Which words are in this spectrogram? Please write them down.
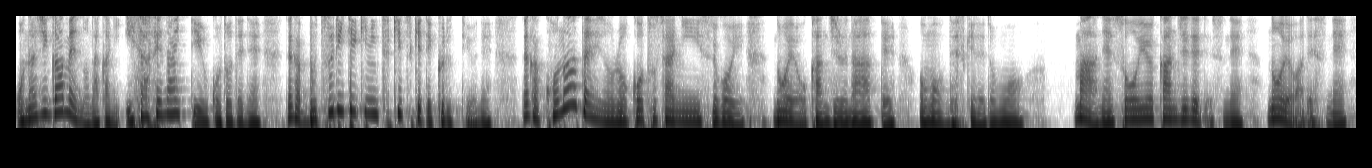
同じ画面の中にいさせないっていうことでね、なんか物理的に突きつけてくるっていうね、なんかこのあたりの露骨さにすごいノエを感じるなって思うんですけれども、まあね、そういう感じでですね、ノエはですね、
